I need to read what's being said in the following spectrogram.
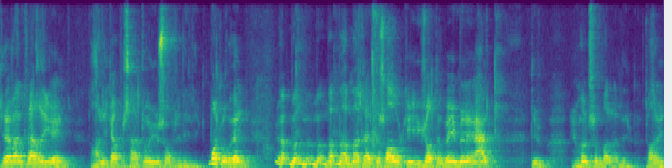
ja va entrar rient, ah, ni que ha passat un sofre, i dic, molt vell, m'ha tret de sol aquí i jo també m'he anat. Diu, se'n va dir, Toni,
